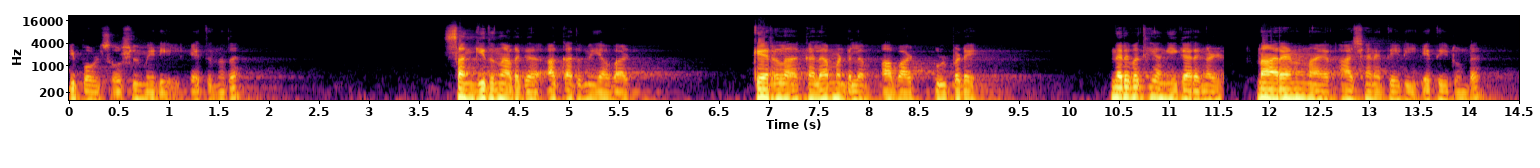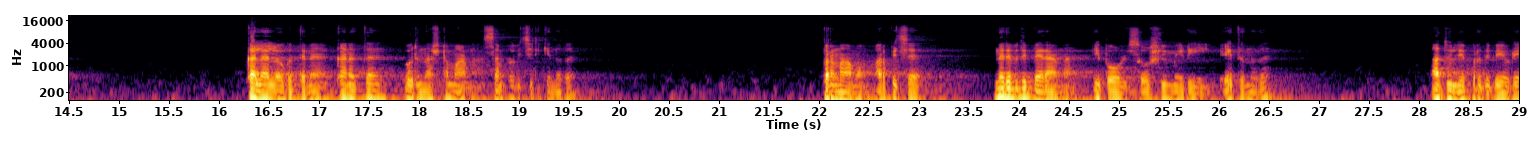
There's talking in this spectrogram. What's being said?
ഇപ്പോൾ സോഷ്യൽ മീഡിയയിൽ എത്തുന്നത്. സംഗീത നാടക അക്കാദമി അവാർഡ് കേരള കലാമണ്ഡലം അവാർഡ് ഉൾപ്പെടെ നിരവധി അംഗീകാരങ്ങൾ നാരായണൻ നായർ ആശാനെ തേടി എത്തിയിട്ടുണ്ട്. കലാലോകത്തിന് കനത്ത ഒരു നഷ്ടമാണ് സംഭവിച്ചിരിക്കുന്നത്. പ്രണാമം അർപ്പിച്ച് നിരവധി പേരാണ് ഇപ്പോൾ സോഷ്യൽ മീഡിയയിൽ എത്തുന്നത്. അതുല്യ പ്രതിഭയുടെ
